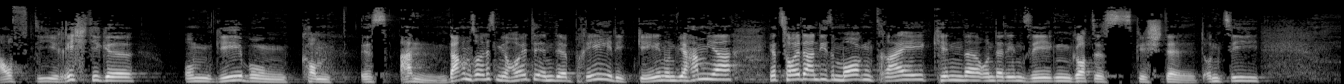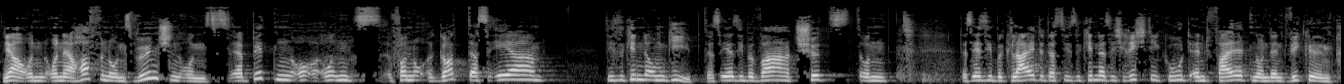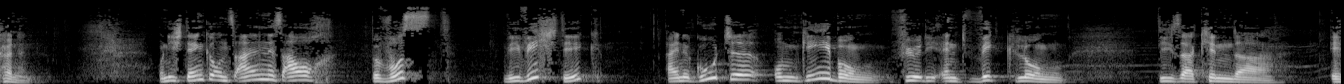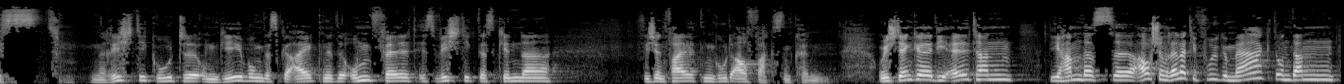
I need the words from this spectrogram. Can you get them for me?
Auf die richtige Umgebung kommt es an. Darum soll es mir heute in der Predigt gehen. Und wir haben ja jetzt heute an diesem Morgen drei Kinder unter den Segen Gottes gestellt. Und sie, ja, und, und erhoffen uns, wünschen uns, erbitten uns von Gott, dass er diese Kinder umgibt, dass er sie bewahrt, schützt und dass er sie begleitet, dass diese Kinder sich richtig gut entfalten und entwickeln können. Und ich denke, uns allen ist auch bewusst, wie wichtig eine gute Umgebung für die Entwicklung dieser Kinder ist. Eine richtig gute Umgebung, das geeignete Umfeld ist wichtig, dass Kinder sich entfalten, gut aufwachsen können. Und ich denke, die Eltern, die haben das äh, auch schon relativ früh gemerkt und dann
